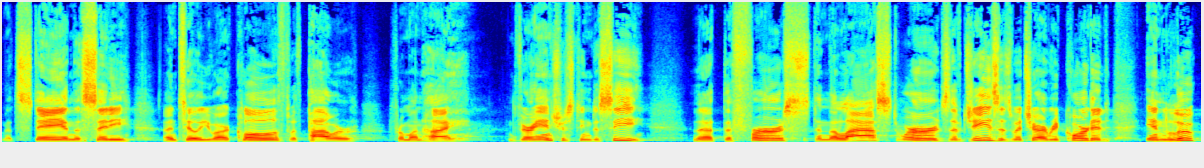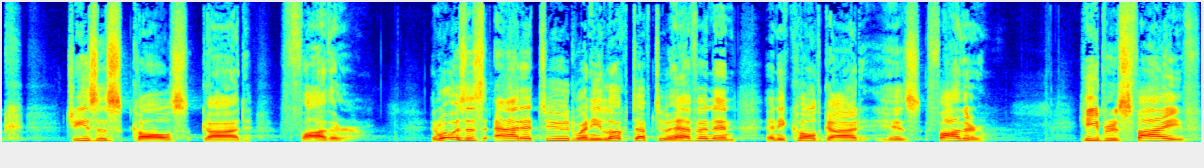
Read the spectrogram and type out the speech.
But stay in the city until you are clothed with power from on high. It's very interesting to see that the first and the last words of Jesus, which are recorded in Luke, Jesus calls God Father. And what was his attitude when he looked up to heaven and, and he called God his Father? Hebrews 5,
